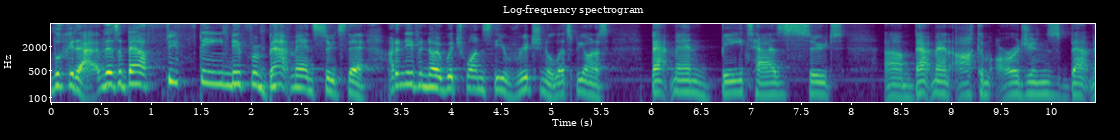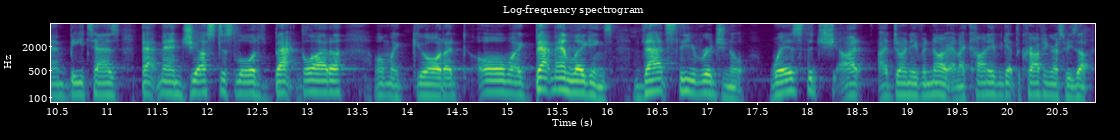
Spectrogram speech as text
Look at that. There's about 15 different Batman suits there. I don't even know which one's the original, let's be honest. Batman B-Taz suit. um, Batman Arkham Origins, Batman BTAS, Batman Justice Lord's Batglider. Oh my god, I, oh my, Batman Leggings. That's the original. Where's the... Ch- I, I don't even know, and I can't even get the crafting recipes up.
